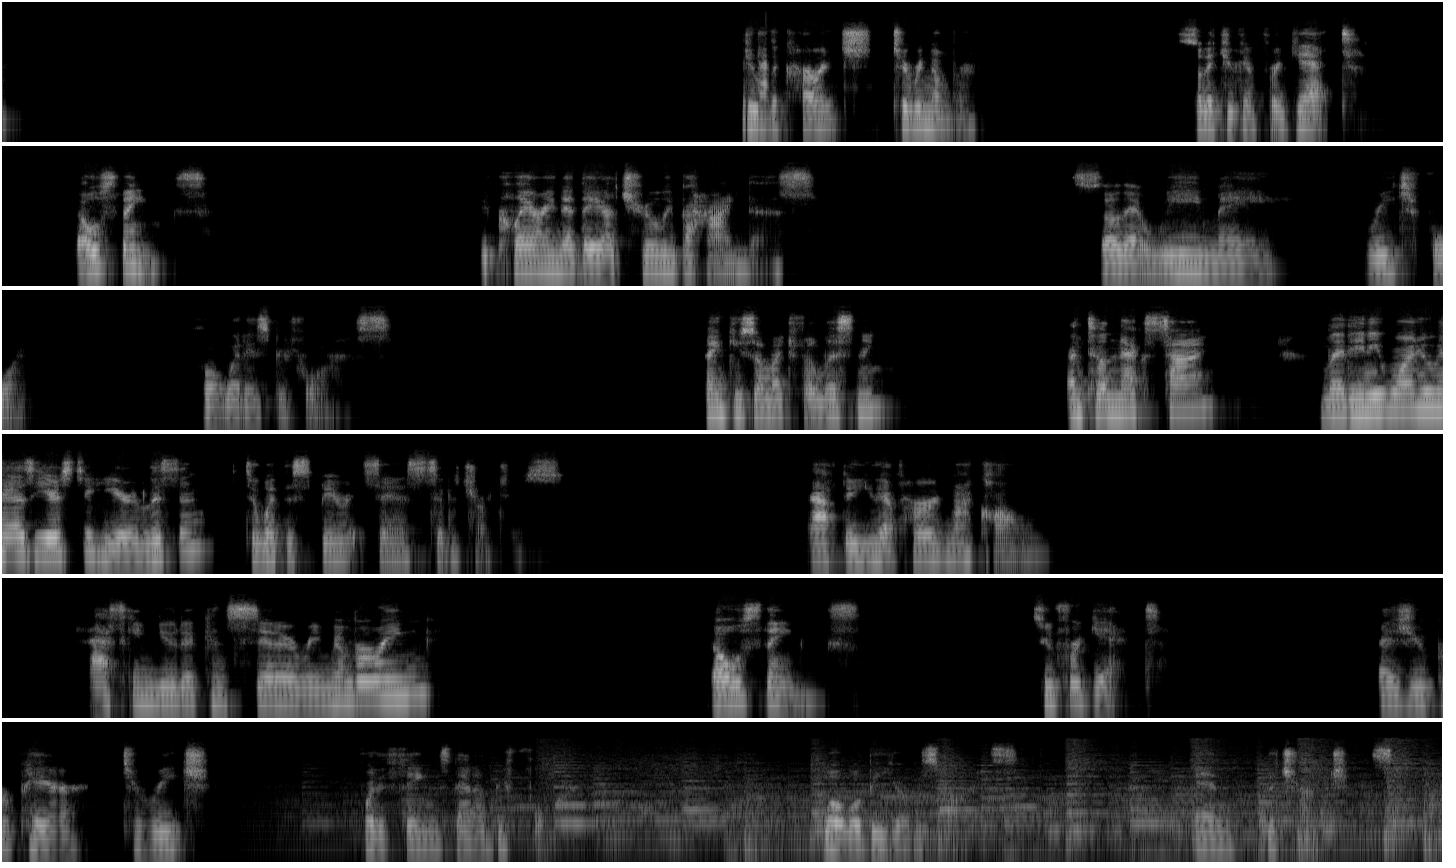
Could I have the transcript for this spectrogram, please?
you have the courage to remember so that you can forget those things, declaring that they are truly behind us so that we may reach forth for what is before us. Thank you so much for listening. Until next time, let anyone who has ears to hear listen to what the Spirit says to the churches. After you have heard my call, asking you to consider remembering those things to forget as you prepare to reach for the things that are before. What will be your response? And the church said.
